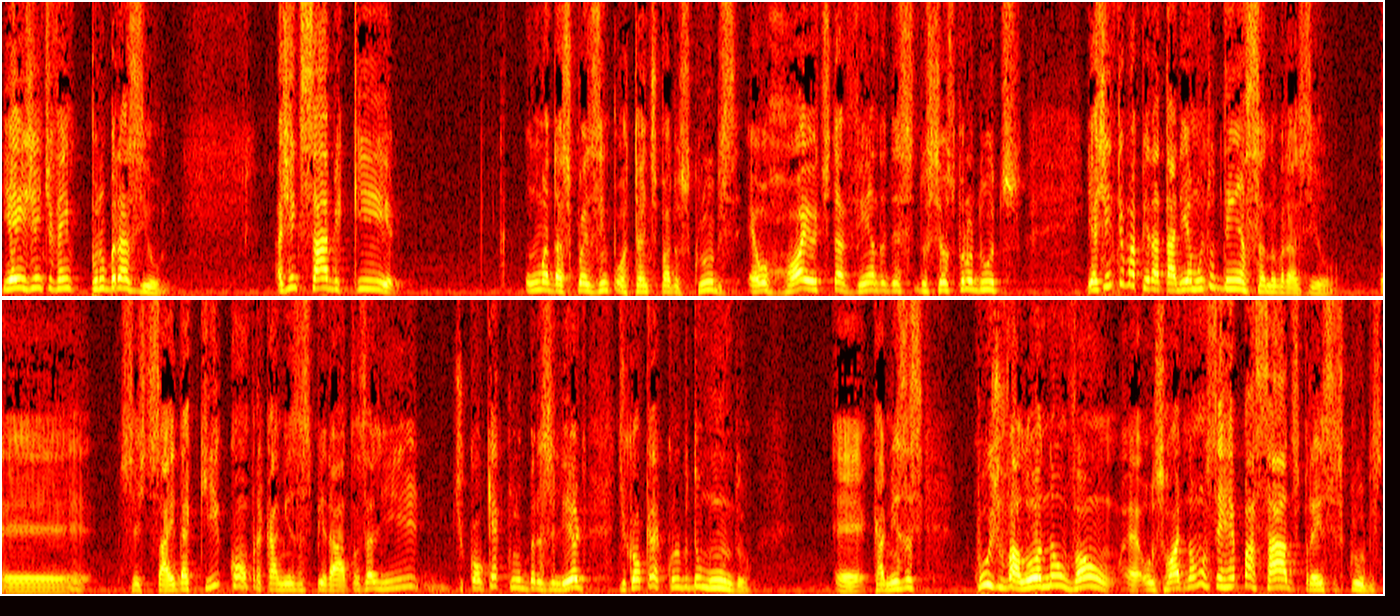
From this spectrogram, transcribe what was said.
E aí a gente vem para o Brasil. A gente sabe que uma das coisas importantes para os clubes é o royalty da venda desse, dos seus produtos. E a gente tem uma pirataria muito densa no Brasil. É, você sai daqui, compra camisas piratas ali de qualquer clube brasileiro, de qualquer clube do mundo. É, camisas cujo valor não vão, é, os royalties não vão ser repassados para esses clubes.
